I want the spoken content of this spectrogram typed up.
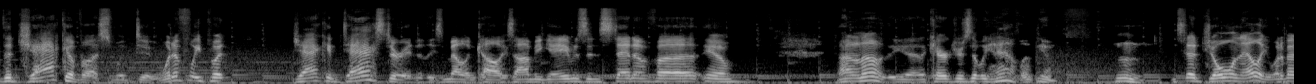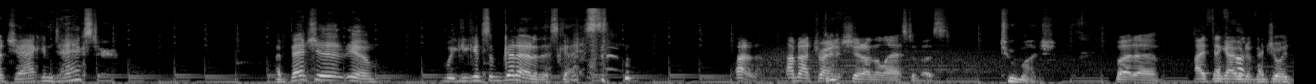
the Jack of us would do? What if we put Jak and Daxter into these melancholic zombie games instead of uh, you know, I don't know the, uh, the characters that we have? You know, hmm. Instead of Joel and Ellie, what about Jak and Daxter? I bet you, you know, we could get some good out of this, guys. I don't know. I'm not trying to shit on The Last of Us too much, but uh, I think Yeah, I would have enjoyed.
